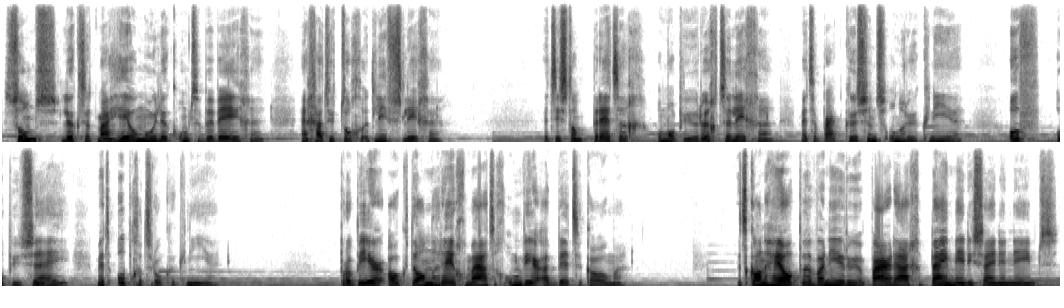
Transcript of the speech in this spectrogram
Soms lukt het maar heel moeilijk om te bewegen en gaat u toch het liefst liggen. Het is dan prettig om op uw rug te liggen met een paar kussens onder uw knieën of op uw zij met opgetrokken knieën. Probeer ook dan regelmatig om weer uit bed te komen. Het kan helpen wanneer u een paar dagen pijnmedicijnen neemt.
